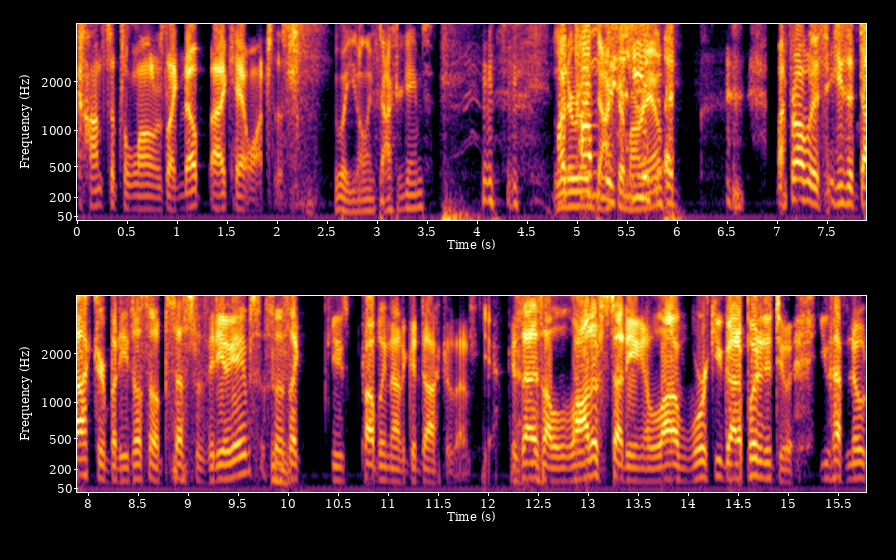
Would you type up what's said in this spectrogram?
concept alone was like, nope, I can't watch this. What you don't like Doctor games? Literally, Doctor Mario. a- my problem is he's a doctor, but he's also obsessed with video games. So Mm-hmm. it's like he's probably not a good doctor then. Yeah. because that is a lot of studying, a lot of work you got to put into it. You have no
